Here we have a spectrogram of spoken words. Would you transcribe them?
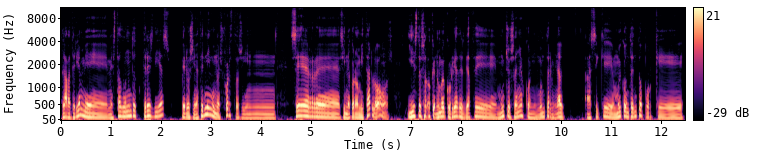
la batería me, está durando tres días, pero sin hacer ningún esfuerzo, sin ser, eh, sin economizarlo, vamos. Y esto es algo que no me ocurría desde hace muchos años con ningún terminal. Así que muy contento porque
